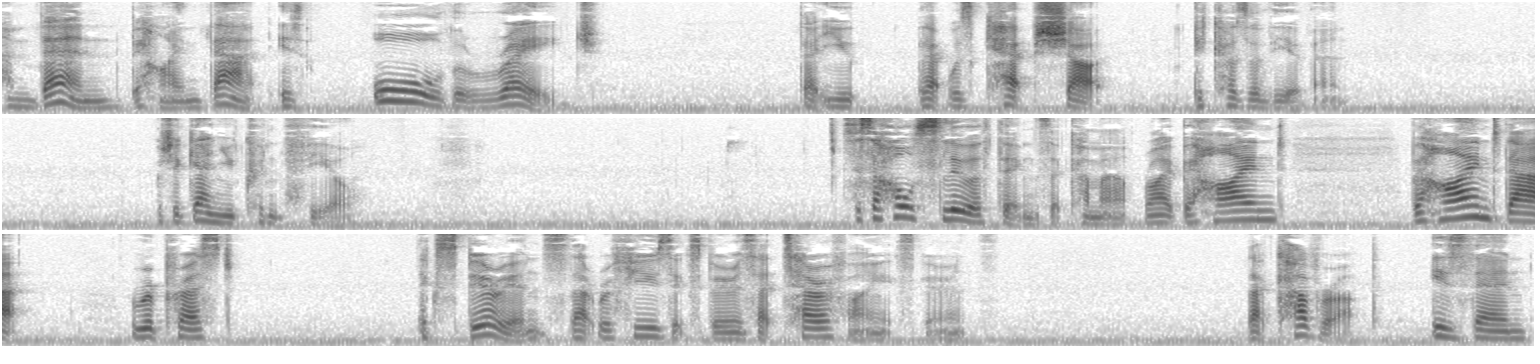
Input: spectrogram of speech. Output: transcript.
And then behind that is all the rage that you that was kept shut because of the event which again you couldn't feel. So it's a whole slew of things that come out, right? Behind behind that repressed experience, that refused experience, that terrifying experience, that cover up, is then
